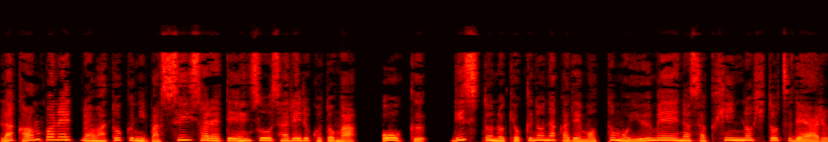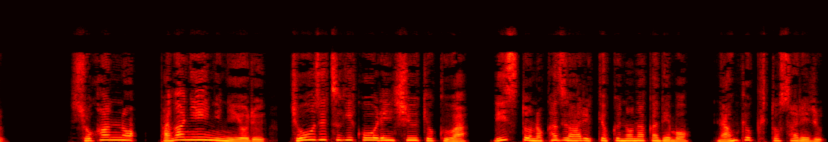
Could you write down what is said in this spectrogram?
ラ・カンパネッラは特に抜粋されて演奏されることが多く、リストの曲の中で最も有名な作品の一つである。初版のパガニーニによる超絶技巧練習曲は、リストの数ある曲の中でも難曲とされる。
